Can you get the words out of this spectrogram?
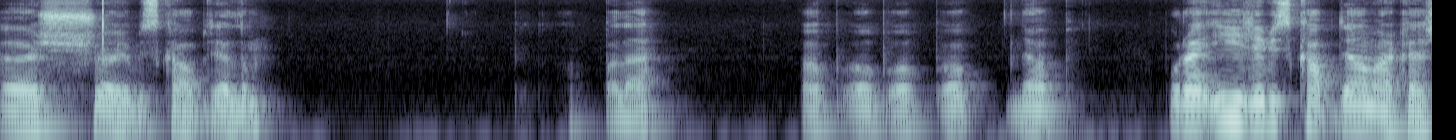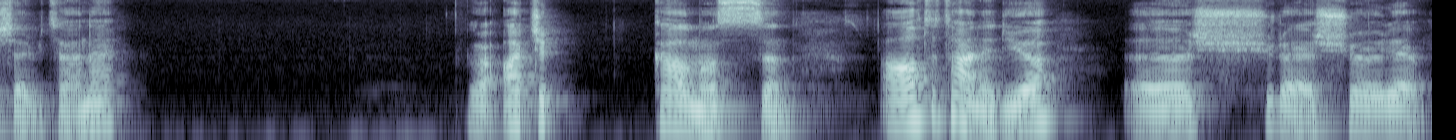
Ee, şöyle biz kaplayalım. Hoppala. Hop hop hop hop hop. Burayı iyice biz kaplayalım arkadaşlar bir tane. Böyle açık kalmasın. 6 tane diyor. Ee, şuraya şöyle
